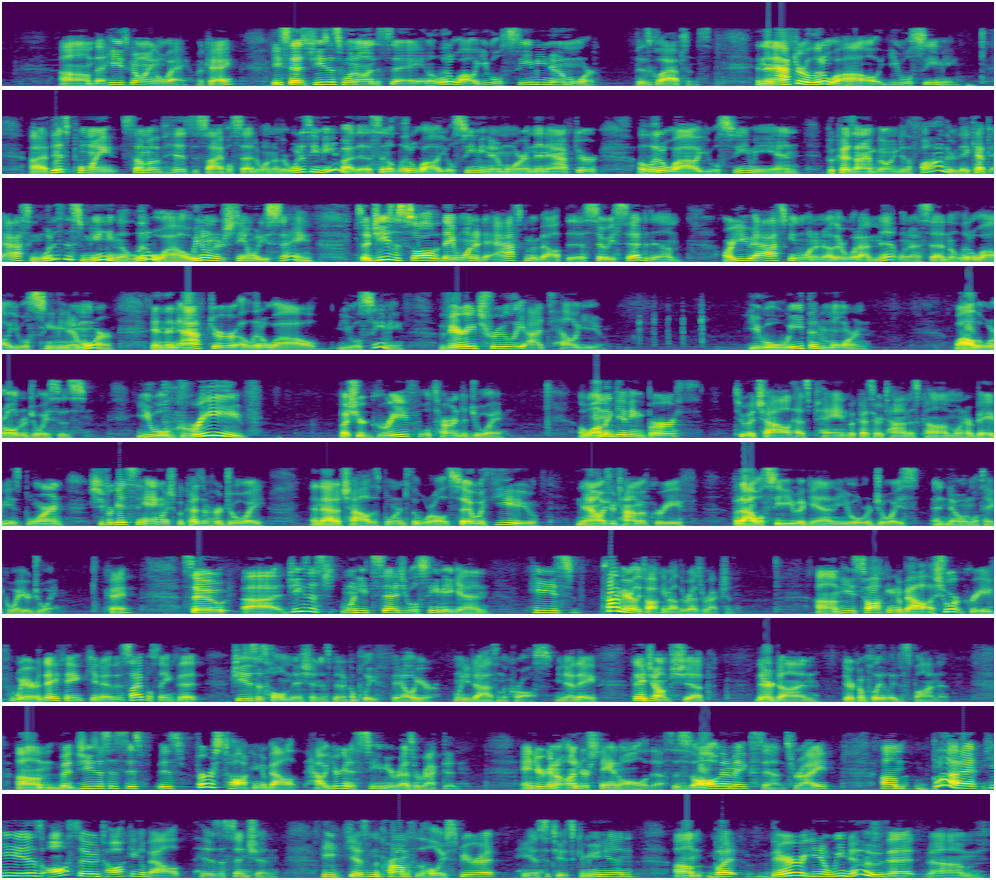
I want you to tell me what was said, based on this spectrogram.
um, that he's going away. Okay? He says, Jesus went on to say, In a little while you will see me no more. Physical absence. And then after a little while you will see me. Uh, at this point, some of his disciples said to one another, What does he mean by this? In a little while you'll see me no more, and then after a little while you will see me. And because I am going to the Father, they kept asking, What does this mean, a little while? We don't understand what he's saying. So Jesus saw that they wanted to ask him about this, so he said to them, Are you asking one another what I meant when I said, In a little while you will see me no more? And then after a little while you will see me? Very truly I tell you, you will weep and mourn while the world rejoices. You will grieve, but your grief will turn to joy. A woman giving birth to a child has pain because her time has come. When her baby is born, she forgets the anguish because of her joy and that a child is born into the world. So with you, now is your time of grief, but I will see you again, and you will rejoice, and no one will take away your joy. Okay? So uh, Jesus, when he says you will see me again, he's primarily talking about the resurrection. Um, he's talking about a short grief where they think, you know, the disciples think that Jesus' whole mission has been a complete failure when he dies on the cross. You know, they, they jump ship, they're done, they're completely despondent. Um, but Jesus is, is, is first talking about how you're going to see me resurrected. And you're going to understand all of this. This is all going to make sense, right? Um, but he is also talking about his ascension. He gives them the promise of the Holy Spirit. He institutes communion. Um, but there, you know, we know that um,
